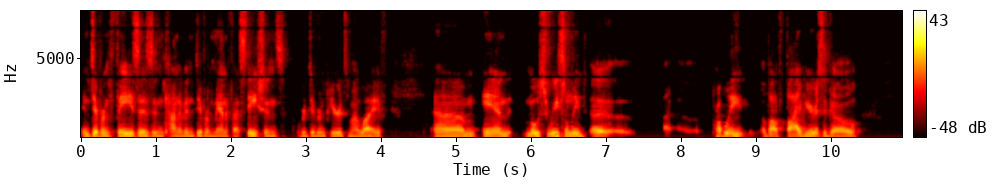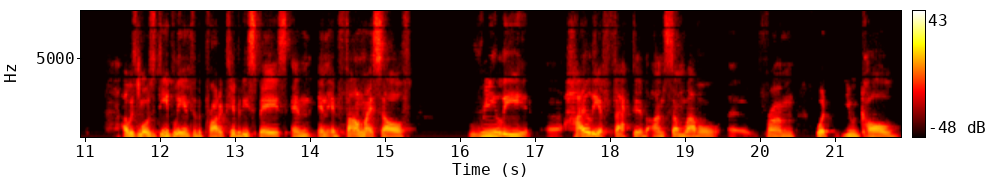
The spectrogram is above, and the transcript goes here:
in different phases and kind of in different manifestations over different periods of my life. Um, and most recently, uh, probably about five years ago, I was most deeply into the productivity space and, and had found myself really uh, highly effective on some level uh, from what you would call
